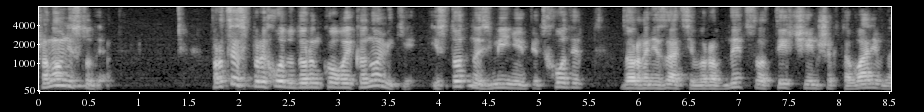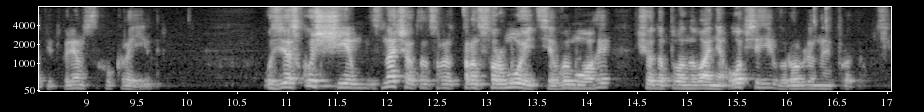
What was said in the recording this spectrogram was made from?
Шановні студенти, процес переходу до ринкової економіки істотно змінює підходи до організації виробництва тих чи інших товарів на підприємствах України. У зв'язку з чим значно трансформуються вимоги щодо планування обсягів виробленої продукції.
